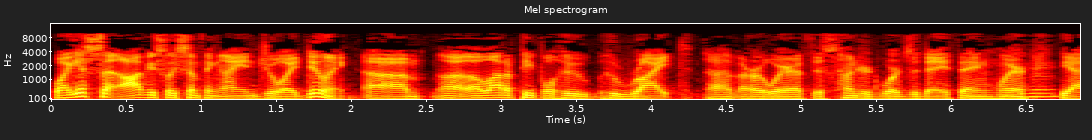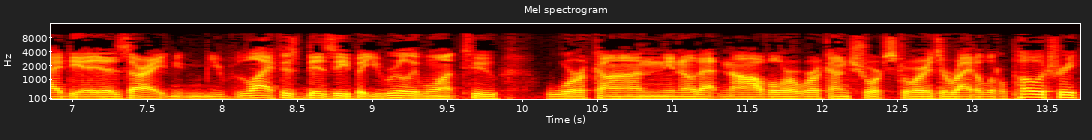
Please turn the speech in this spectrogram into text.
Well, I guess obviously something I enjoy doing. Um, a, a, lot of people who who write uh, are aware of this hundred words a day thing, where mm-hmm. the idea is, all right, your life is busy, but you really want to work on, you know, that novel or work on short stories or write a little poetry.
